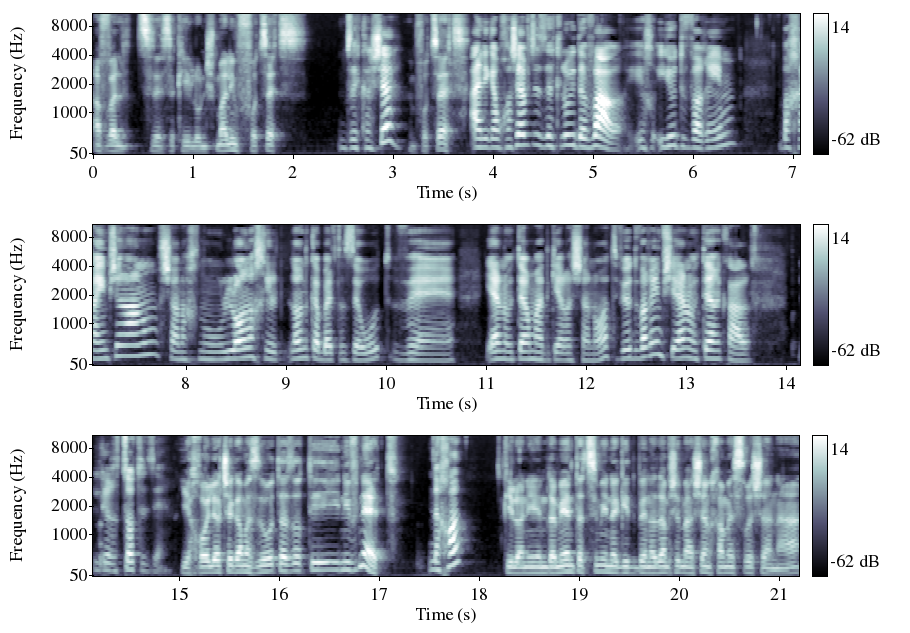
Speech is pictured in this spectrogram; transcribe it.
אבל זה, זה כאילו נשמע לי מפוצץ. זה קשה. זה מפוצץ. אני גם חושבת שזה תלוי דבר. יהיו דברים בחיים שלנו שאנחנו לא, נכיל, לא נקבל את הזהות, ויהיה לנו יותר מאתגר לשנות, ויהיו דברים שיהיה לנו יותר קל לרצות את זה. יכול להיות שגם הזהות הזאת היא נבנית. נכון? כאילו, אני מדמיין את עצמי, נגיד, בן אדם שמעשן 15 שנה,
